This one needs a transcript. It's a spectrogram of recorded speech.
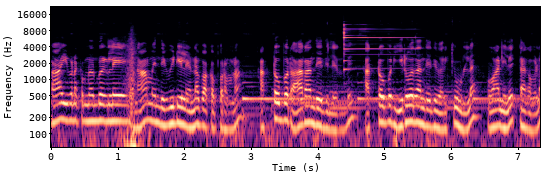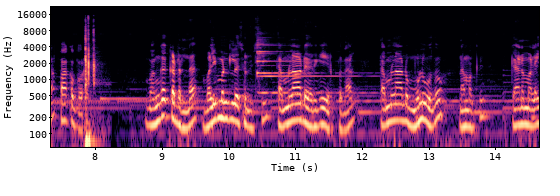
ஹாய் வணக்கம் நண்பர்களே. நாம் இந்த வீடியோவில் என்ன பார்க்க போகிறோம்னா அக்டோபர் ஆறாம் தேதியிலிருந்து அக்டோபர் இருபதாம் தேதி வரைக்கும் உள்ள வானிலை தகவலை பார்க்க போகிறோம் வங்கக்கடலில் வளிமண்டல சுழற்சி தமிழ்நாடு அருகே இருப்பதால் தமிழ்நாடு முழுவதும் நமக்கு கனமழை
